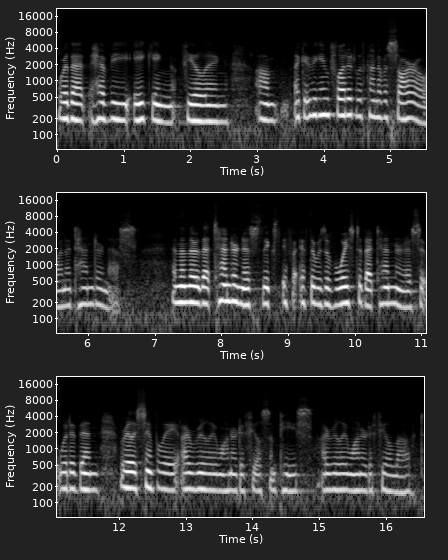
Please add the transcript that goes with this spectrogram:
where that heavy, aching feeling, um, it became flooded with kind of a sorrow and a tenderness. And then there, that tenderness, if, if there was a voice to that tenderness, it would have been really simply, I really want her to feel some peace. I really want her to feel loved.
